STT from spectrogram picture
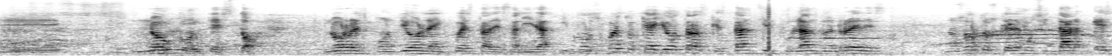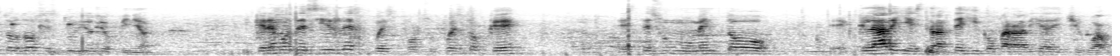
eh, no contestó, no respondió la encuesta de salida. Y por supuesto que hay otras que están circulando en redes. Nosotros queremos citar estos dos estudios de opinión. Y queremos decirles, pues por supuesto que este es un momento eh, clave y estratégico para la vida de Chihuahua.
